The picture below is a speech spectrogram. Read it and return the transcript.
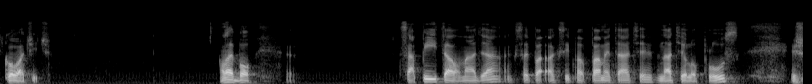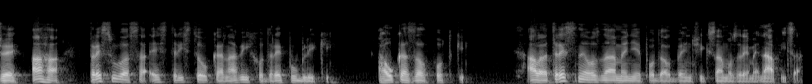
Kovačič. Lebo sa pýtal Naďa, ak, sa, ak si pamätáte, v Natelo Plus, že aha, presúva sa S-300 na východ republiky a ukázal fotky. Ale trestné oznámenie podal Benčík samozrejme na Fica.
